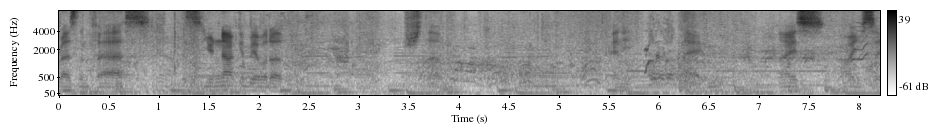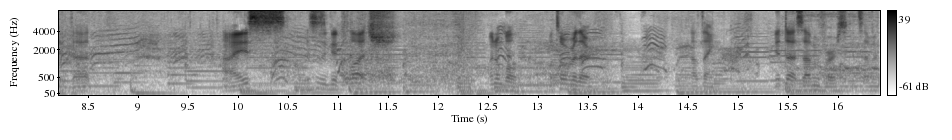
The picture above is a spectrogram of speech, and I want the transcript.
res them fast? 'Cause you're not gonna be able to push them. Nice. Oh, you saved that. Nice. This is a good clutch. Winnable. What's over there? Nothing. Get to seven first. Get seven.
